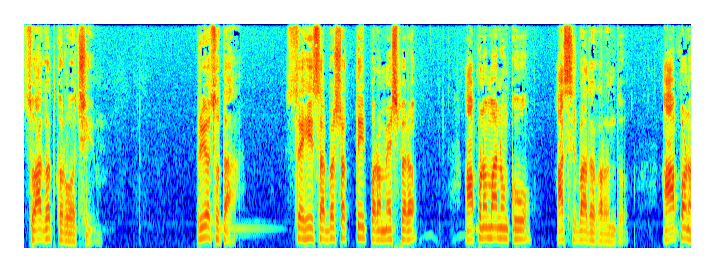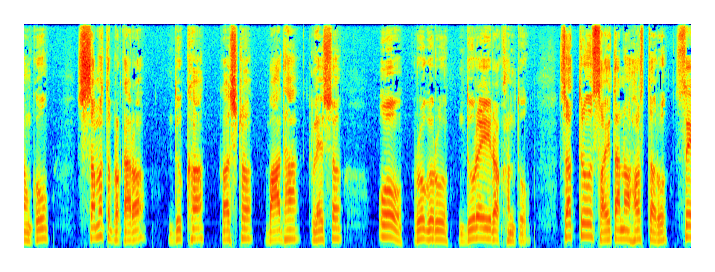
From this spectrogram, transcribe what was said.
ସ୍ୱାଗତ କରୁଅଛି। ପ୍ରିୟ ଶ୍ରୋତା ସେହି ସର୍ବଶକ୍ତି ପରମେଶ୍ୱର ଆପଣମାନଙ୍କୁ ଆଶୀର୍ବାଦ କରନ୍ତୁ। ଆପଣଙ୍କୁ ସମସ୍ତ ପ୍ରକାର ଦୁଃଖ କଷ୍ଟ ବାଧା କ୍ଲେଶ ଓ ରୋଗରୁ ଦୂରେଇ ରଖନ୍ତୁ। ଶତ୍ରୁ ସୈତାନ ହସ୍ତରୁ ସେ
